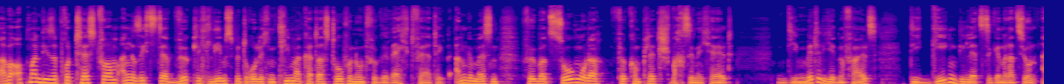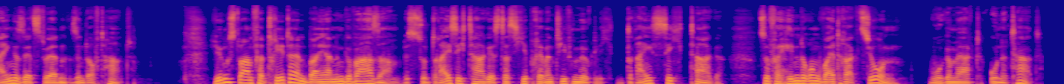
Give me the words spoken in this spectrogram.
Aber ob man diese Protestform angesichts der wirklich lebensbedrohlichen Klimakatastrophe nun für gerechtfertigt, angemessen, für überzogen oder für komplett schwachsinnig hält, die Mittel jedenfalls, die gegen die letzte Generation eingesetzt werden, sind oft hart. Jüngst waren Vertreter in Bayern in Gewahrsam. Bis zu 30 Tage ist das hier präventiv möglich. 30 Tage zur Verhinderung weiterer Aktionen. Wohlgemerkt ohne Tat.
